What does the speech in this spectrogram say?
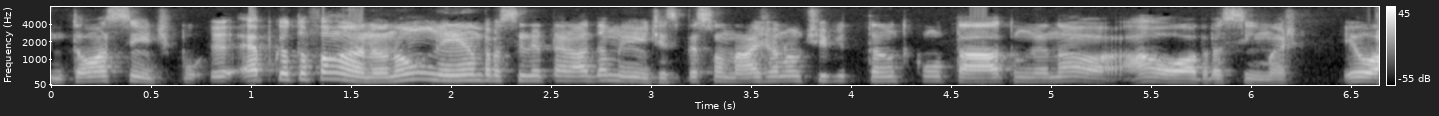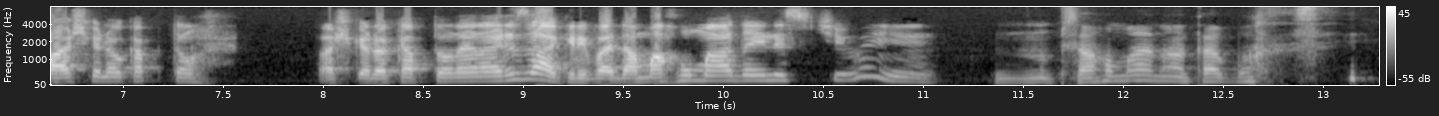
Então, assim, tipo, é porque eu tô falando, eu não lembro, assim, detalhadamente. Esse personagem eu não tive tanto contato lendo a, a obra, assim, mas eu acho que ele é o capitão. Eu acho que ele é o capitão da Inarizaki, ele vai dar uma arrumada aí nesse time aí. Não precisa arrumar, não, tá bom assim.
